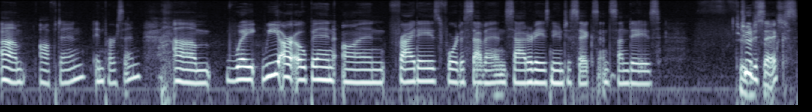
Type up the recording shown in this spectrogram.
um, often in person. Um, we we are open on Fridays four to seven, Saturdays noon to six, and Sundays two, to six.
